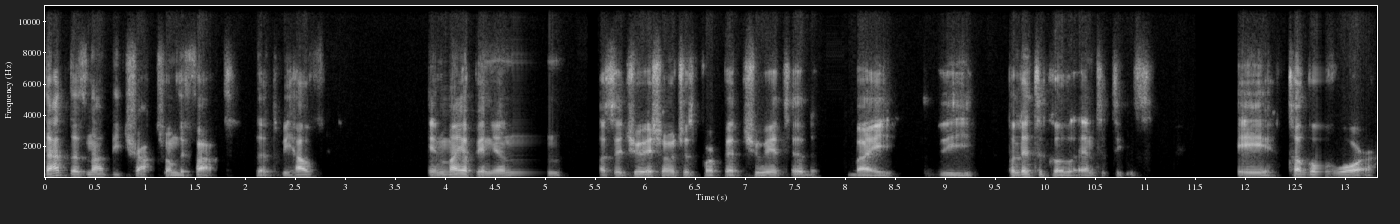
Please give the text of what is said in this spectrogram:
that does not detract from the fact that we have in my opinion, a situation which is perpetuated by the political entities, a tug of war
